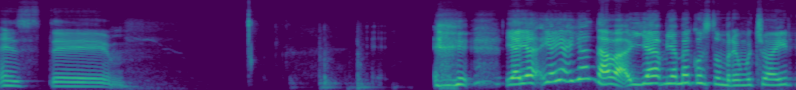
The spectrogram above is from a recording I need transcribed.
este Y allá y allá ya andaba, y ya ya me acostumbré mucho a ir.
